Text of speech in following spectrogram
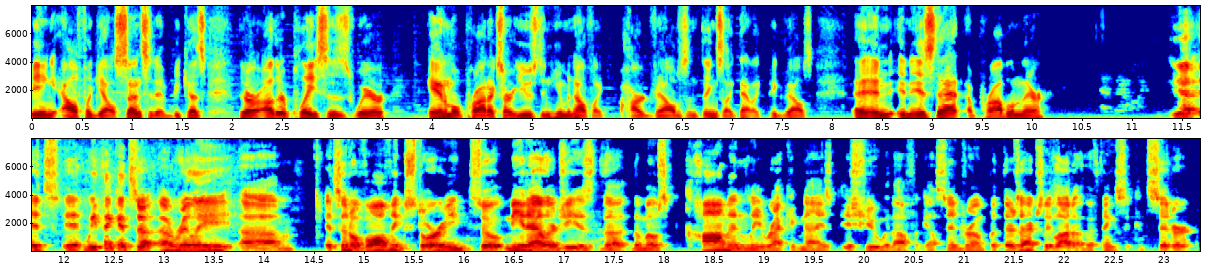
being alpha gal sensitive because there are other places where animal products are used in human health, like heart valves and things like that, like pig valves. And and is that a problem there? Yeah, it's it, we think it's a, a really um, it's an evolving story. So meat allergy is the the most commonly recognized issue with alpha gal syndrome, but there's actually a lot of other things to consider.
